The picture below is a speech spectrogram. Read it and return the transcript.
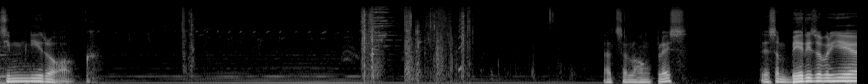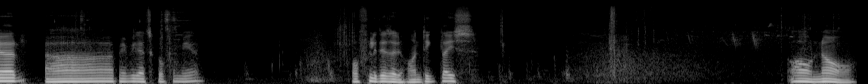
Chimney Rock. That's a long place. There's some berries over here. Uh, maybe let's go from here. Hopefully there's a haunting place. Oh no.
